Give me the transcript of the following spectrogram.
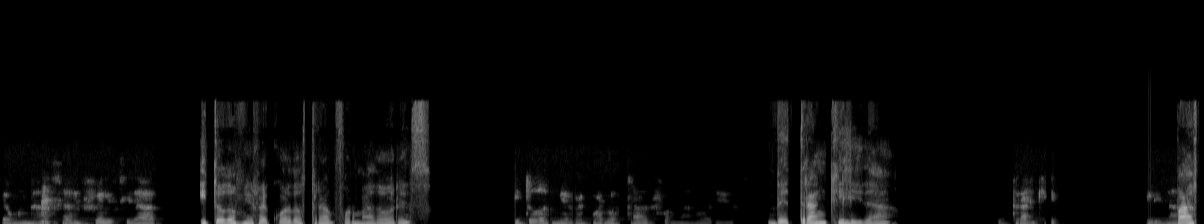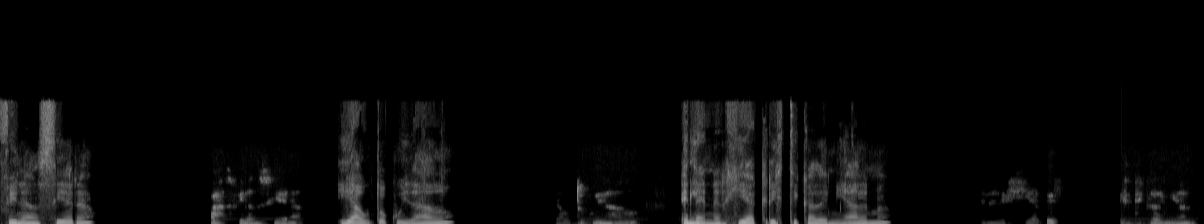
De abundancia, de felicidad. Y todos mis recuerdos transformadores. Y todos mis recuerdos transformadores. De tranquilidad, de tranquilidad, paz financiera. Paz financiera. Y autocuidado. Y autocuidado, en la energía crística de mi alma energía crística de mi alma,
